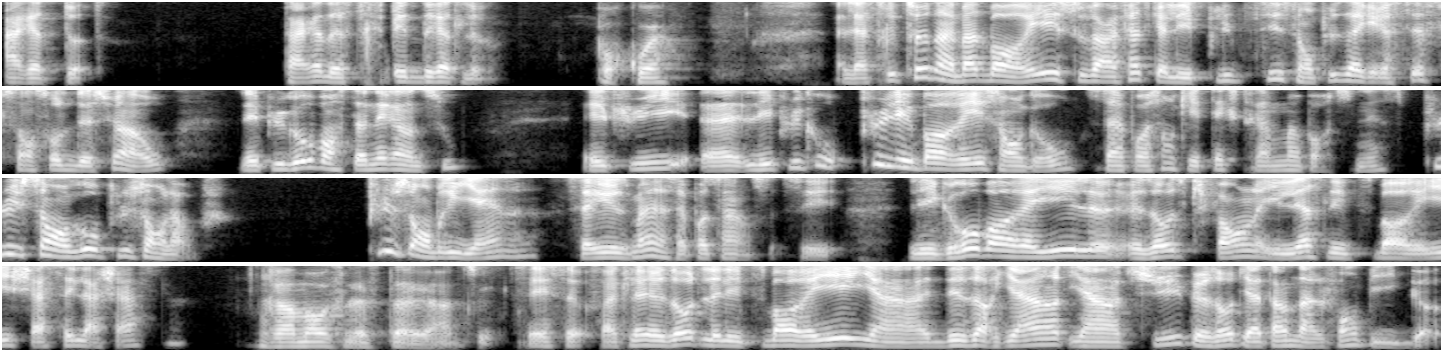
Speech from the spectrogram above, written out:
arrête tout. T'arrêtes de stripper de drette, là. Pourquoi? La structure d'un bat de est souvent faite que les plus petits sont plus agressifs, sont sur le dessus en haut. Les plus gros vont se tenir en dessous. Et puis, euh, les plus gros, plus les barrés sont gros, c'est un poisson qui est extrêmement opportuniste. Plus ils sont gros, plus ils sont lâches. Plus ils sont brillants, sérieusement, ça n'a pas de sens. C'est les gros barrayés, là, eux autres qui font, ils laissent les petits barrayés chasser la chasse. Ramasse le stock en dessous. C'est ça. Fait que là, les autres, les petits barrayés, ils en désorientent, ils en tuent, puis eux autres, ils attendent dans le fond, puis ils gobent.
